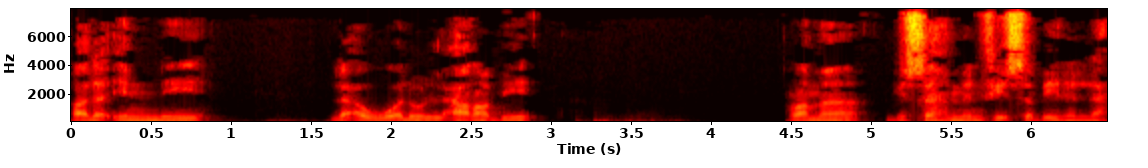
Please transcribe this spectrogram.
قال إني لأول العرب رمى بسهم في سبيل الله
